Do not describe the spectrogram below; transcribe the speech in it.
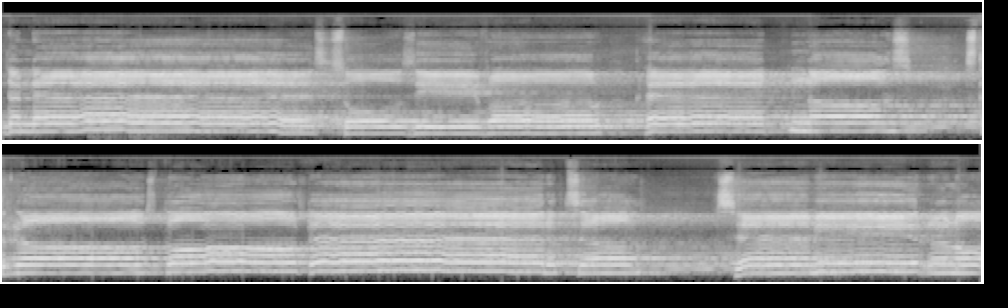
dnes sozival et nas strastot erpca semir nos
